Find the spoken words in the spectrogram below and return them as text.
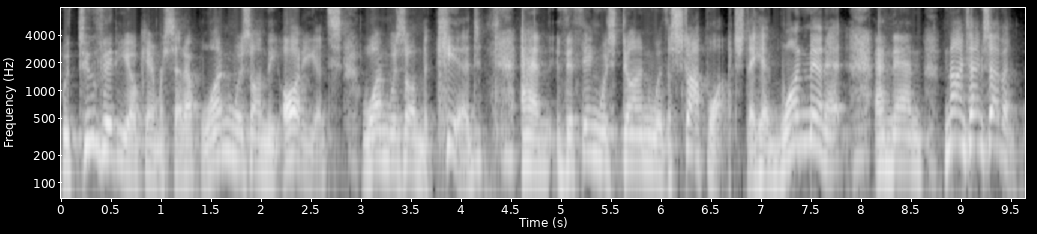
with two video cameras set up. One was on the audience, one was on the kid, and the thing was done with a stopwatch. They had one minute, and then nine times seven.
